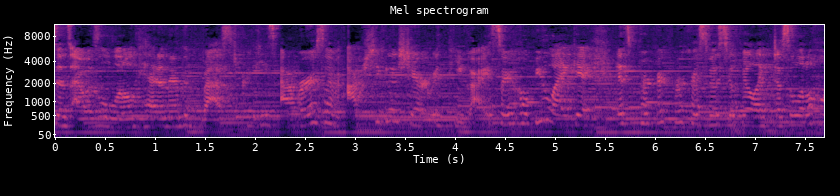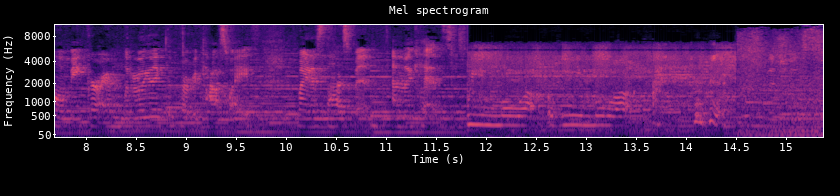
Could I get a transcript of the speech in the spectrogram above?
since I was a little kid and they're the best cookies ever. So I'm actually going to share it with you guys. So I hope you like it. It's perfect for Christmas. You'll feel like just a little homemaker. I'm literally like the perfect housewife, minus the husband and the kids. We more, we more.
